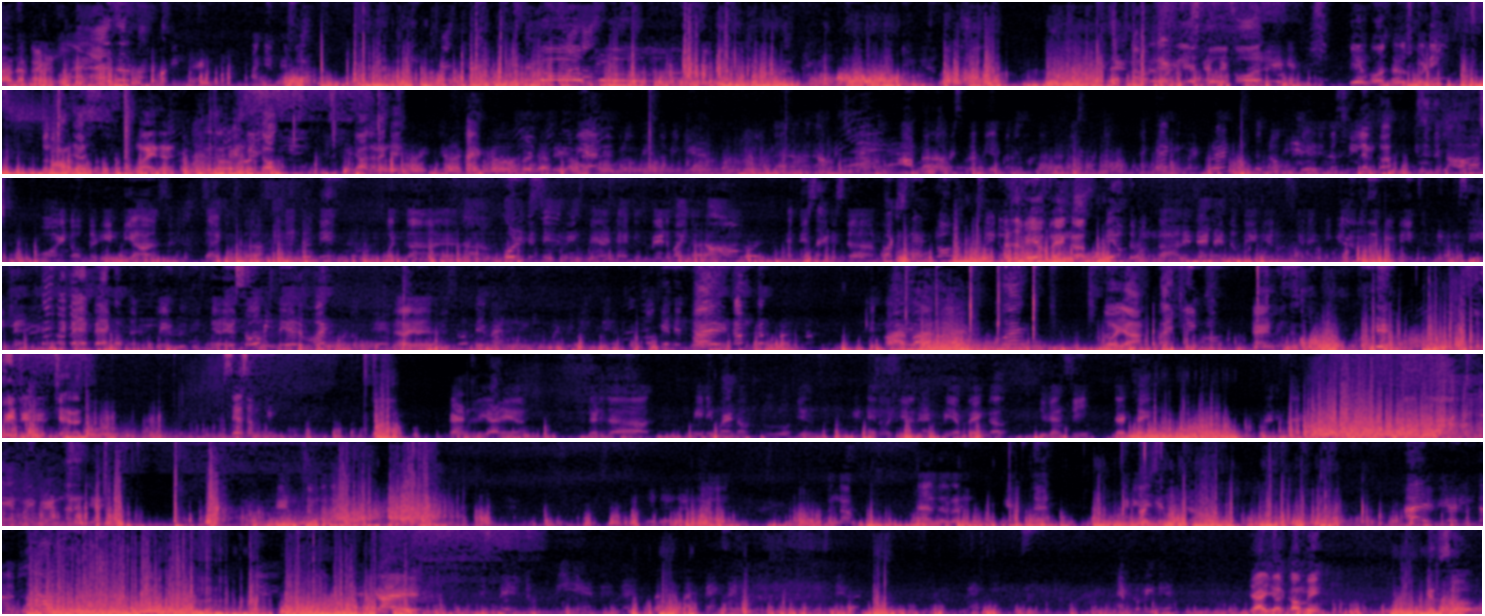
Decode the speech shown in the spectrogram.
other, I don't know. And another one fucking friend, Ankit Mishra. The fucking fucker, he said, Yo, Then after that, we just go for came for Dhanushkodi. So now just my then another friend will talk. Yeah, Dhananjay. Right now, we are the group is coming here. After Rameswaram, we are coming on the Dhanushkodi. Exactly, my friend of the group there is the Sri Lanka. This is the last point of the India, That is uh, under this one uh, old statue is there that is made by the Ram. And this side is the what is that block? That's the Bay of Bengal. Bay of the Bengal, and that is the Indian Ocean. I think. And look, the baby is back, of the baby. There's so many there. Why? Yeah, yeah, yeah. Okay, then bye. Yeah. Come, come, come. Then bye, bye, bye. Bye. bye. So yeah. Bye, Chico. Thanks. so wait, wait, wait. Chehra. Say something. So, friends, we are here. That is the meeting point of two oceans, Indian Ocean and Bay of Bengal. You can see that side. That is that. Me and my friend Dhananjay and some other. Anna. Another one is that. Ankit Mishra. Hi, we are in the last. Guys. This way, look me and then my back side of the country is there. I'm coming there. Yeah, you are coming. And so,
